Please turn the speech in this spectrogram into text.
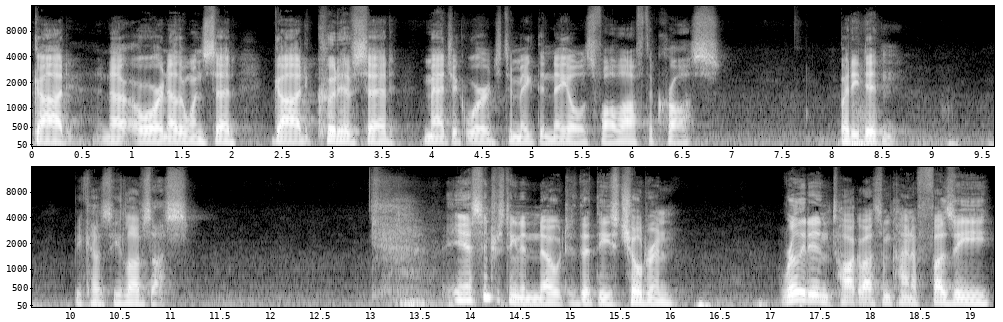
God, or another one said, God could have said magic words to make the nails fall off the cross, but he didn't because he loves us. It's interesting to note that these children really didn't talk about some kind of fuzzy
